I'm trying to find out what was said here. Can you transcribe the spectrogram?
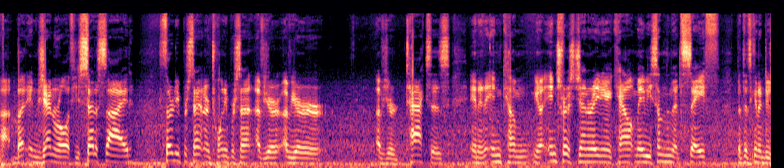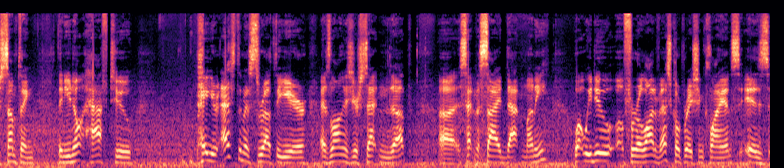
Uh, but in general, if you set aside 30% or 20% of your of your of your taxes in an income, you know, interest generating account, maybe something that's safe, but that's going to do something, then you don't have to pay your estimates throughout the year as long as you're setting it up, uh, setting aside that money. What we do for a lot of S corporation clients is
